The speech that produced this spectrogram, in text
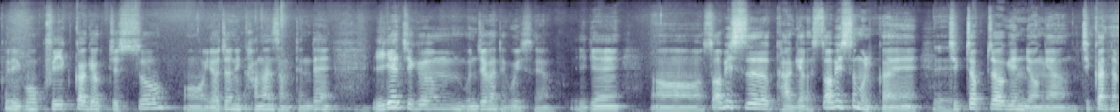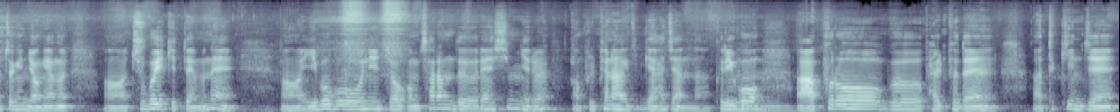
그리고 구입 가격 지수 어, 여전히 강한 상태인데 이게 지금 문제가 되고 있어요. 이게 어, 서비스 가격, 서비스 물가에 네. 직접적인 영향, 직간접적인 영향을 어, 주고 있기 때문에 어, 이 부분이 조금 사람들의 심리를 어, 불편하게 하지 않나. 그리고 음. 앞으로 그 발표될 아, 특히 이제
